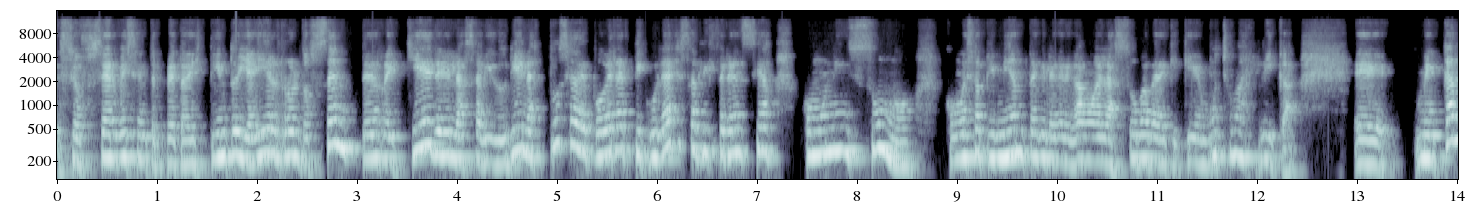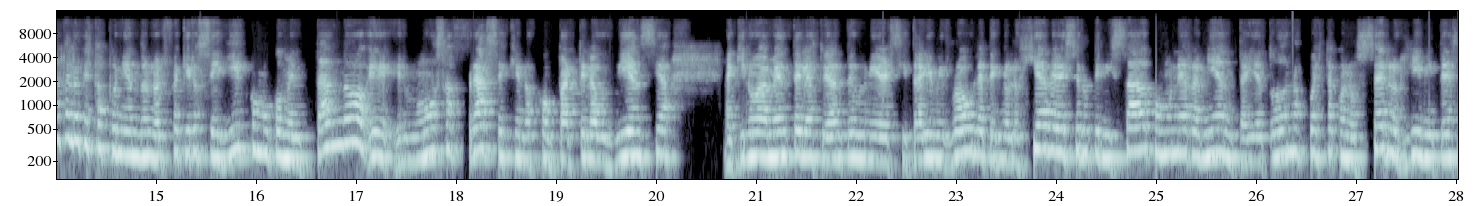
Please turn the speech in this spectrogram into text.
se observa y se interpreta distinto y ahí el rol docente requiere la sabiduría y la astucia de poder articular esas diferencias como un insumo, como esa pimienta que le agregamos a la sopa para que quede mucho más rica. Eh, me encanta lo que estás poniendo, Norfa, quiero seguir como comentando eh, hermosas frases que nos comparte la audiencia Aquí nuevamente la estudiante universitaria Mi Rose, la tecnología debe ser utilizada como una herramienta y a todos nos cuesta conocer los límites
